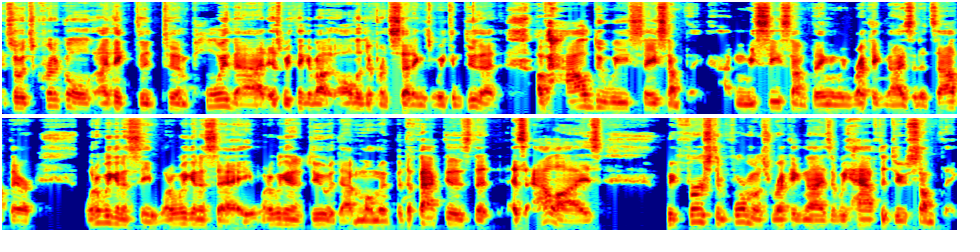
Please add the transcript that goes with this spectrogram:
and so it's critical, I think, to, to employ that as we think about all the different settings we can do that of how do we say something? When we see something and we recognize that it's out there, what are we going to see? What are we going to say? What are we going to do at that moment? But the fact is that as allies, we first and foremost recognize that we have to do something.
